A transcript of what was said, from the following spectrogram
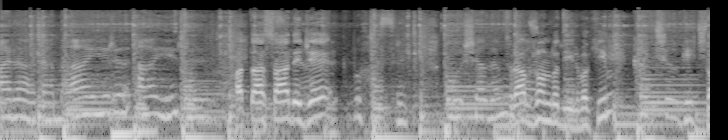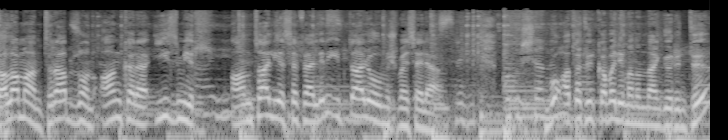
aradan ayrı ayrı. Hatta sadece Bu hasret. Trabzon'da değil bakayım. Dalaman, Trabzon, Ankara, İzmir, Antalya seferleri iptal olmuş mesela. Bu Atatürk Havalimanı'ndan görüntü.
